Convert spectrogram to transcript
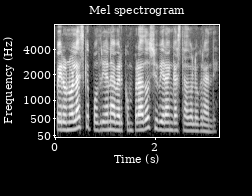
pero no las que podrían haber comprado si hubieran gastado a lo grande.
